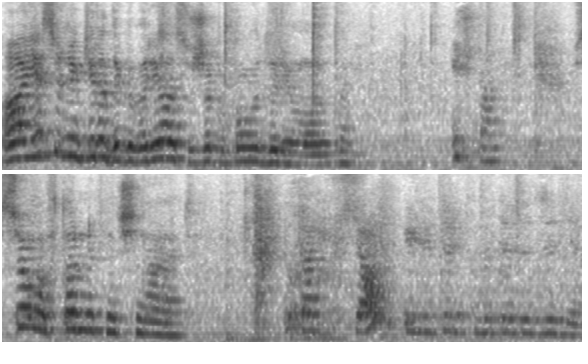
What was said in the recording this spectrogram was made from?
А, я сегодня, Кира, договорилась уже по поводу ремонта. И что? Все, во вторник начинают. Так все? Или только вот этот заделать?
